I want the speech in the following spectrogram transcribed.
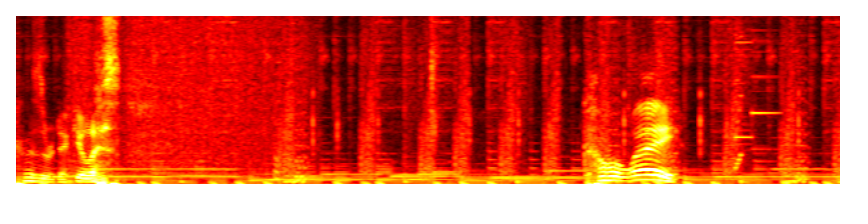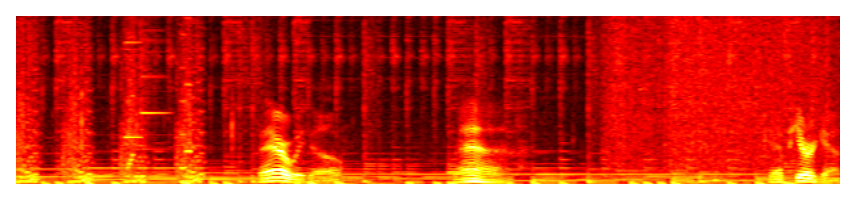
this is ridiculous. Go away! There we go. Man. Okay, up here again.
